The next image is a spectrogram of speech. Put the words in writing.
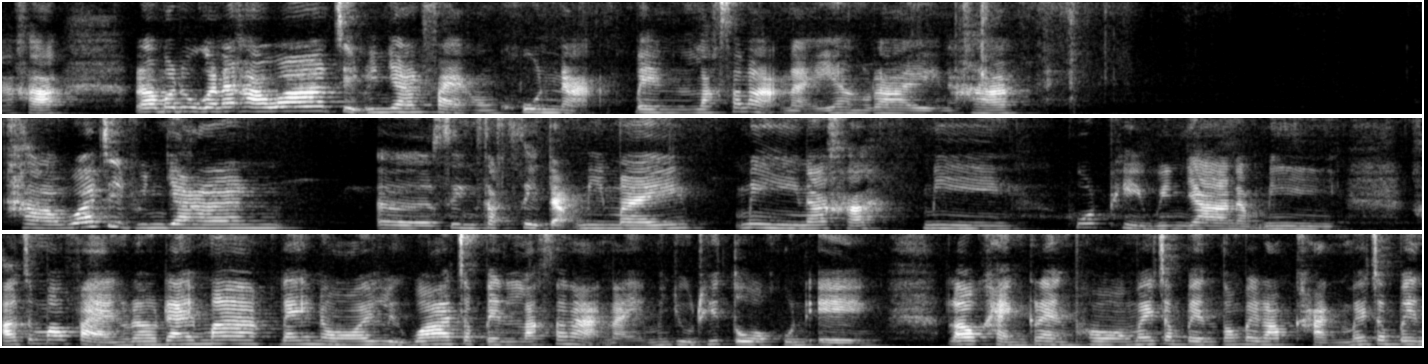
นะคะ เรามาดูกันนะคะว่าจิตวิญญาณแฝงของคุณอะเป็นลักษณะไหนอย่างไรนะคะ ถามว่าจิตวิญญาณเอ่อสิ่งศักดิ์สิทธิ์อะมีไหมมีนะคะ มี พูดผีวิญญาณมี เขาจะมาแฝงเราได้มากได้น้อย หรือว่าจะเป็นลักษณะไหนมันอยู่ที่ตัวคุณเอง เราแข็งแกร่งพอไม่จำเป็นต้องไปรับขัน ไม่จำเป็น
